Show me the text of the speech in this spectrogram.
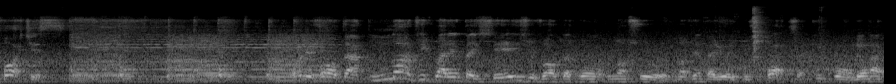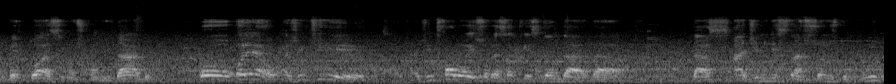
Esportes. Estamos de volta 9h46, de volta com o nosso 98 Esportes, aqui com o Leonardo Bertossi, nosso convidado. Ô, ô Léo, a gente, a gente falou aí sobre essa questão da, da- das administrações do clube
